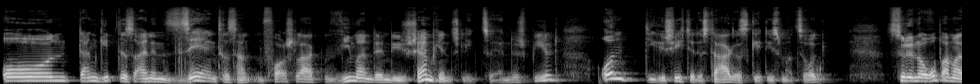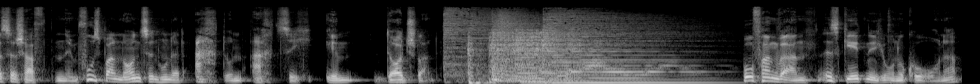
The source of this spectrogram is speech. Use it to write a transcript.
Und dann gibt es einen sehr interessanten Vorschlag, wie man denn die Champions League zu Ende spielt. Und die Geschichte des Tages geht diesmal zurück zu den Europameisterschaften im Fußball 1988 in Deutschland. Wo fangen wir an? Es geht nicht ohne Corona.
